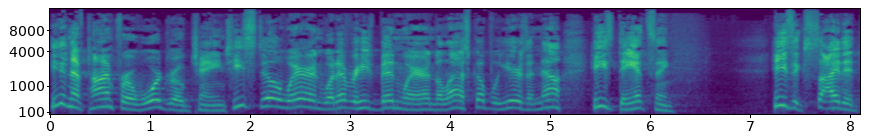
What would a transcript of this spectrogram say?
he didn't have time for a wardrobe change. He's still wearing whatever he's been wearing the last couple of years, and now he's dancing. He's excited.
